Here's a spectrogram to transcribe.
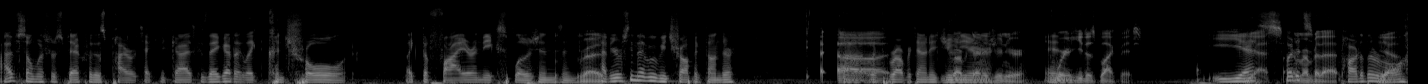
I have so much respect for those pyrotechnic guys because they gotta like control like the fire and the explosions. And Right. have you ever seen that movie Tropic Thunder uh, uh, with Robert Downey Jr.? Robert Downey Jr. where he does blackface. Yes, Yes, I but remember it's that. part of the Yeah. role.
